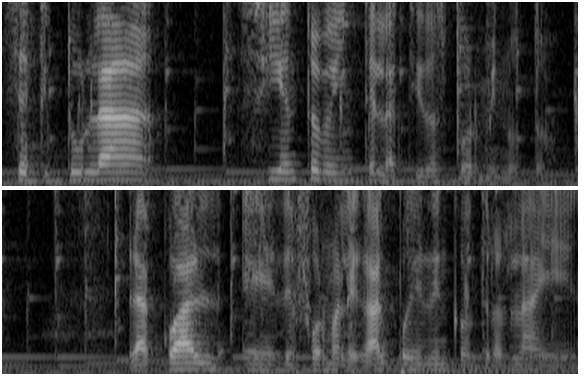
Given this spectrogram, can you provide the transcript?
se titula 120 latidos por minuto, la cual eh, de forma legal pueden encontrarla en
